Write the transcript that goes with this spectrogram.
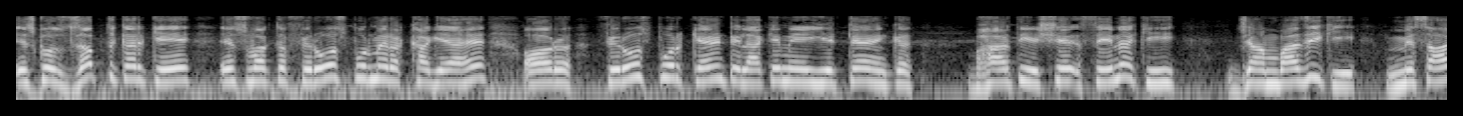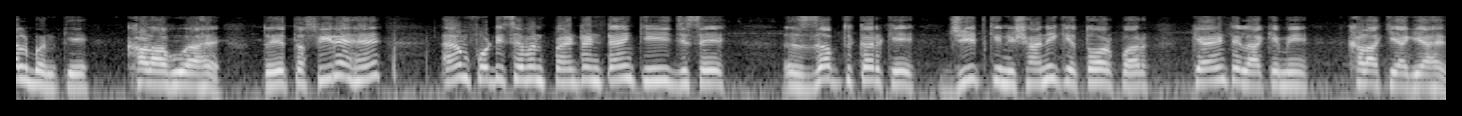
इसको जब्त करके इस वक्त फ़िरोज़पुर में रखा गया है और फ़िरोज़पुर कैंट इलाके में ये टैंक भारतीय सेना की जामबाजी की मिसाल बन के खड़ा हुआ है। तो ये तस्वीरें हैं M forty seven Patton tank की, जिसे जब्त करके जीत की निशानी के तौर पर कैंट इलाके में खड़ा किया गया है।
